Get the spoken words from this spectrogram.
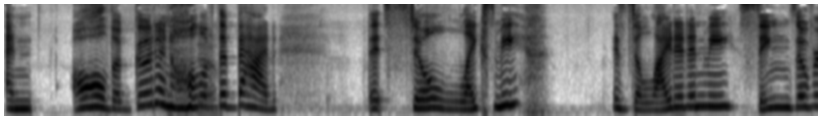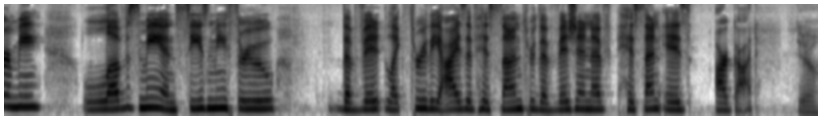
and all the good and all Yeah. of the bad that still likes me is delighted in me, sings over me, loves me, and sees me through the vi- like through the eyes of his son, through the vision of his son is our God. Yeah.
